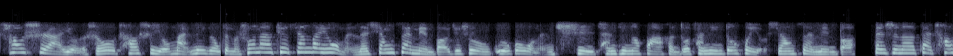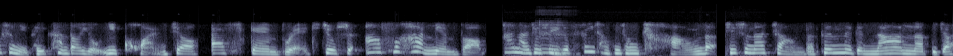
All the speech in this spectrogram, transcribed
超市啊，有的时候超市有买那个怎么说呢，就相当于我们的香蒜面包。就是如果我们去餐厅的话，很多餐厅都会有香蒜面包。但是呢，在超市你可以看到有一款叫 Afghan bread，就是阿富汗面包。它呢就是一个非常非常长的，其实呢长得跟那个 naan 呢比较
